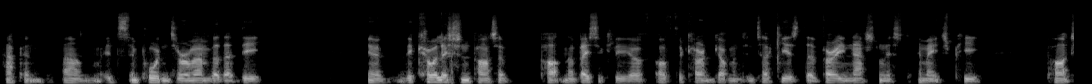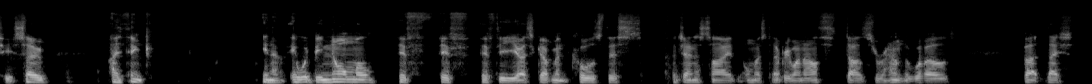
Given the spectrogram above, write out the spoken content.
happen. Um, it's important to remember that the you know the coalition part of partner basically of, of the current government in Turkey is the very nationalist MHP party. So I think, you know, it would be normal if if if the US government calls this a genocide, almost everyone else does around the world, but they sh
